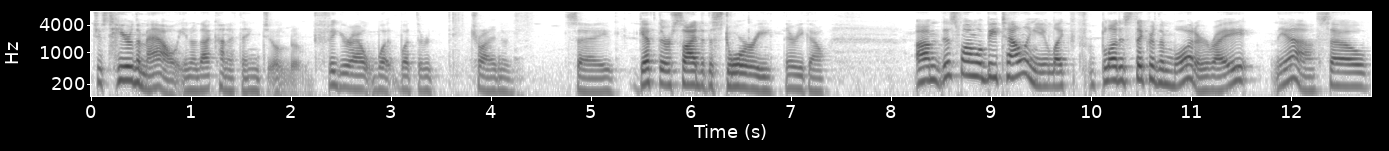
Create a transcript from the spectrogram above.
just hear them out you know that kind of thing to figure out what what they're trying to say, get their side of the story. There you go. Um, this one will be telling you like blood is thicker than water, right? Yeah. So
